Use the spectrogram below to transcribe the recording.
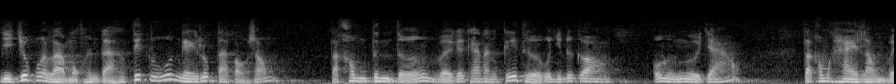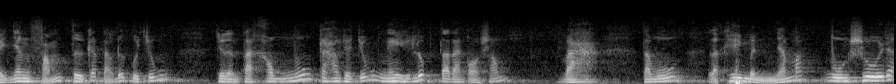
Di chúc là một hình trạng tiếc nuối ngay lúc ta còn sống. Ta không tin tưởng về cái khả năng kế thừa của những đứa con, của những người cháu. Ta không hài lòng về nhân phẩm tư cách đạo đức của chúng, cho nên ta không muốn trao cho chúng ngay lúc ta đang còn sống và ta muốn là khi mình nhắm mắt buông xuôi đó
